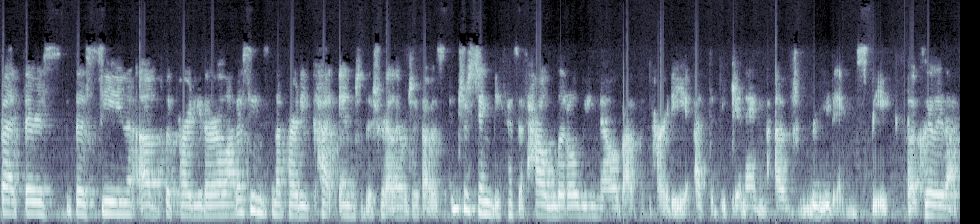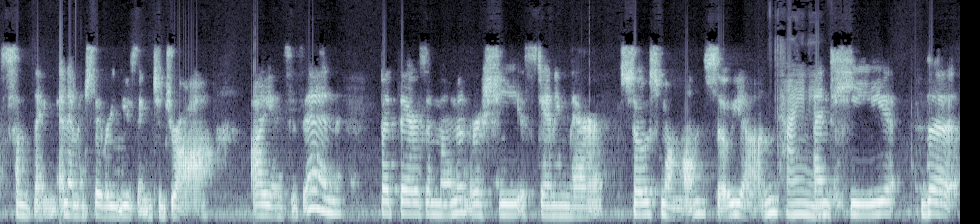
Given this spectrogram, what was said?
But there's the scene of the party. There are a lot of scenes in the party cut into the trailer, which I thought was interesting because of how little we know about the party at the beginning of reading Speak. But clearly, that's something, an image they were using to draw audiences in but there's a moment where she is standing there so small, so young, tiny, and he, the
